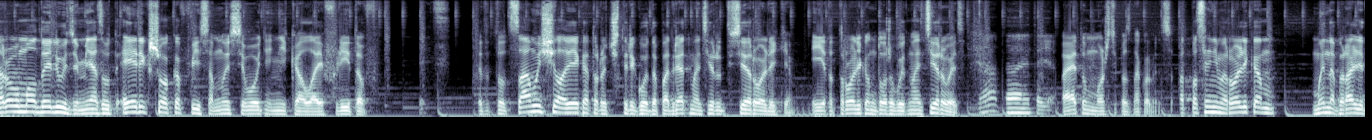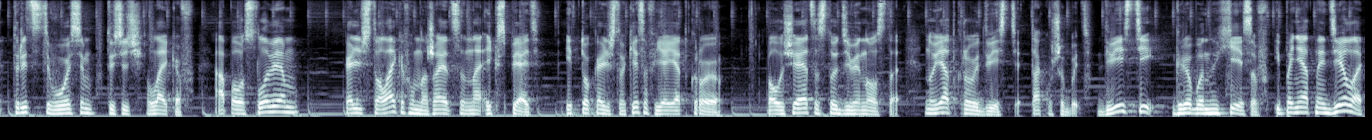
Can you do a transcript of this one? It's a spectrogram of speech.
Здорово, молодые люди, меня зовут Эрик Шоков, и со мной сегодня Николай Флитов. Это тот самый человек, который 4 года подряд монтирует все ролики. И этот ролик он тоже будет монтировать. Да, да, это я. Поэтому можете познакомиться. Под последним роликом мы набрали 38 тысяч лайков. А по условиям количество лайков умножается на x5. И то количество кейсов я и открою. Получается 190. Но я открою 200, так уж и быть. 200 гребаных кейсов. И понятное дело,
